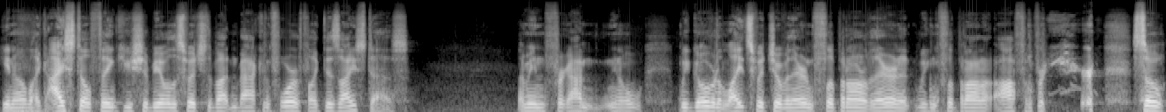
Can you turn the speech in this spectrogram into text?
you know like I still think you should be able to switch the button back and forth like this ice does. I mean, forgotten, you know, we go over to light switch over there and flip it on over there, and it, we can flip it on and off over here. So,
